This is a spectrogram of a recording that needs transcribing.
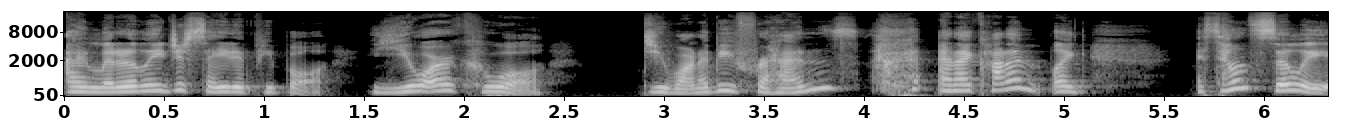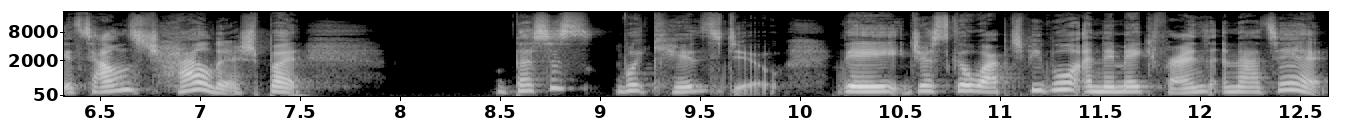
I literally just say to people, you are cool do you want to be friends? and I kind of like, it sounds silly, it sounds childish, but this is what kids do. They just go up to people and they make friends and that's it.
